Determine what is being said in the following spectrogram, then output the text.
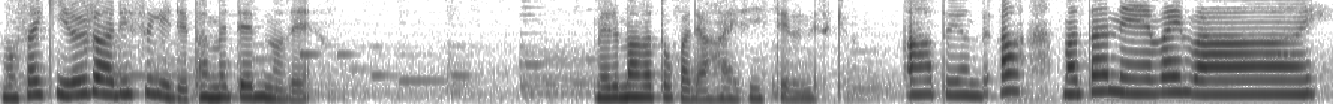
もう最近いろいろありすぎて貯めてるのでメルマガとかでは配信してるんですけど。ああと読んで。あまたね。バイバーイ。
